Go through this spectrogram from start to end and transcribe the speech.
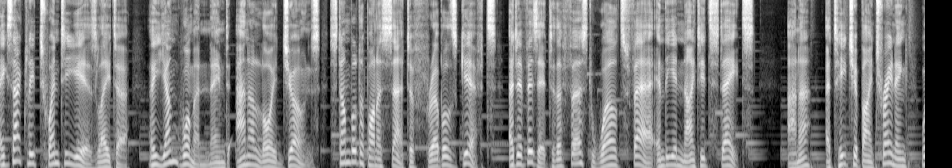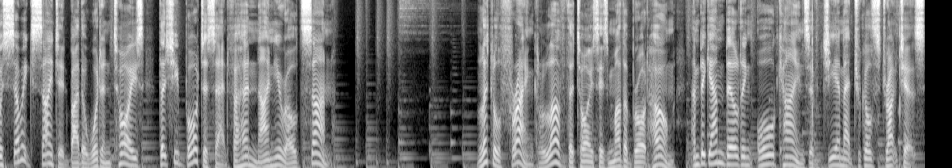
Exactly 20 years later, a young woman named Anna Lloyd Jones stumbled upon a set of Froebel's gifts at a visit to the first World's Fair in the United States. Anna, a teacher by training, was so excited by the wooden toys that she bought a set for her nine-year-old son. Little Frank loved the toys his mother brought home and began building all kinds of geometrical structures,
